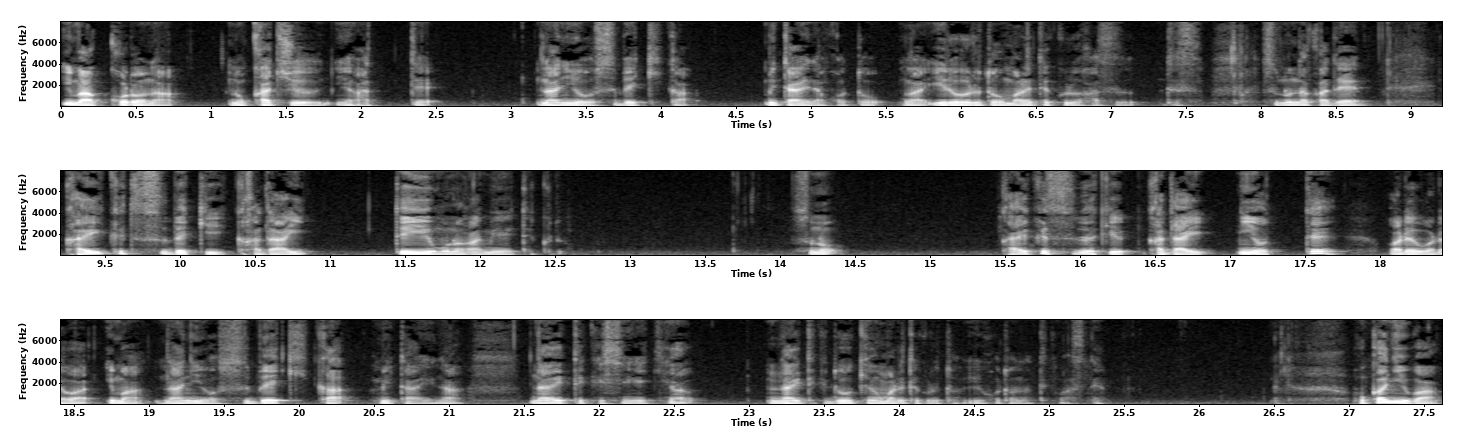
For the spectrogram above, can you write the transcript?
今コロナの渦中にあって何をすべきかみたいなことがいろいろと生まれてくるはずです。その中で解決すべき課題っていうものが見えてくる。その解決すべき課題によって我々は今何をすべきかみたいな内的刺激が内的動機が生まれてくるということになってきますね。他には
